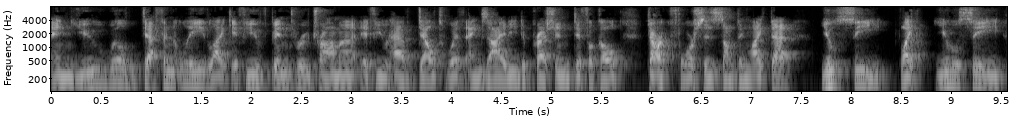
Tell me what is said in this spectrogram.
And you will definitely, like, if you've been through trauma, if you have dealt with anxiety, depression, difficult, dark forces, something like that, you'll see, like, you will see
